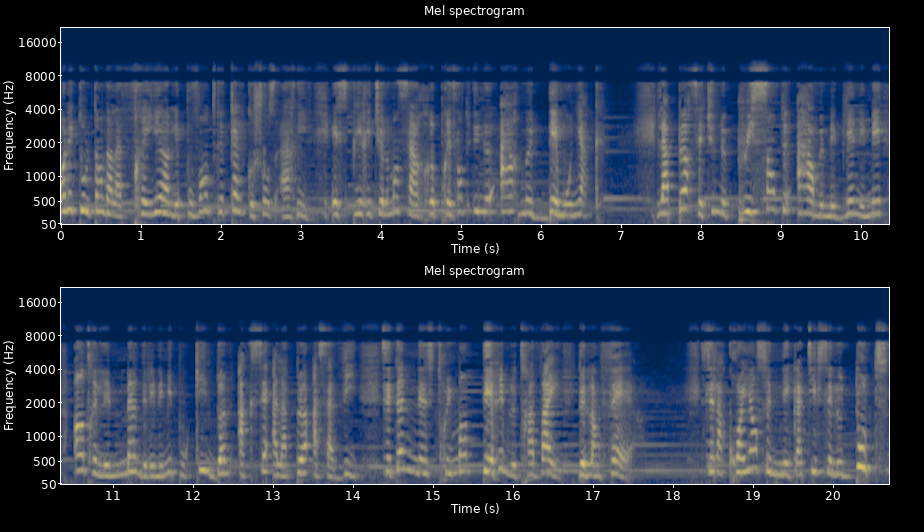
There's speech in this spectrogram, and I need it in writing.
On est tout le temps dans la frayeur, l'épouvante que quelque chose arrive. Et spirituellement, ça représente une arme démoniaque. La peur, c'est une puissante arme, mes bien-aimés, entre les mains de l'ennemi pour qu'il donne accès à la peur à sa vie. C'est un instrument terrible de travail de l'enfer. C'est la croyance négative, c'est le doute.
